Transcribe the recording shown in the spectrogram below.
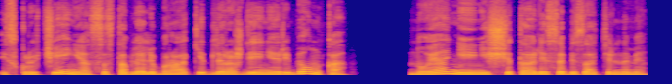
Исключения составляли браки для рождения ребенка, но и они не считались обязательными.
